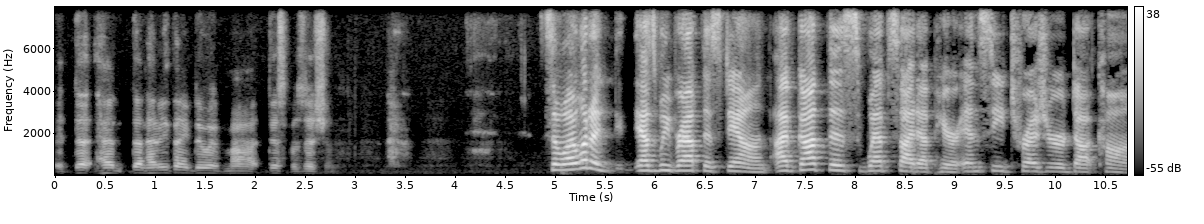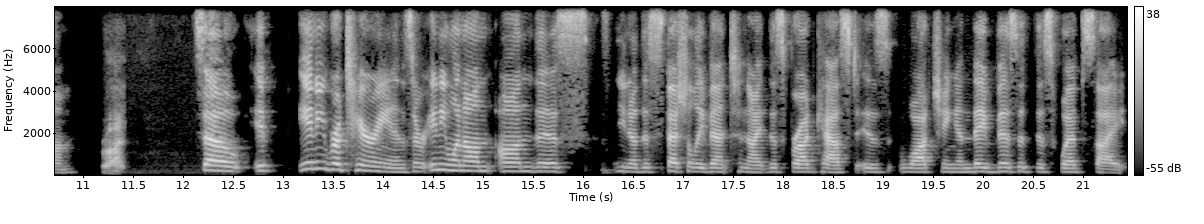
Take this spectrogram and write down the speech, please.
it doesn't have, anything to do with my disposition. So I want to, as we wrap this down, I've got this website up here, nctreasure.com. Right. So if any Rotarians or anyone on on this, you know, this special event tonight, this broadcast is watching and they visit this website,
